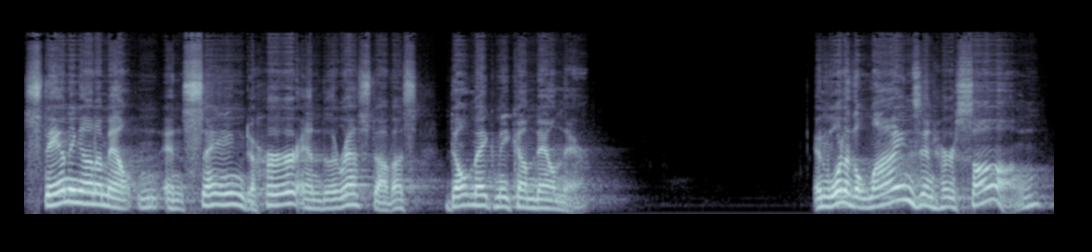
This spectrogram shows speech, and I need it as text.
standing on a mountain and saying to her and the rest of us, don't make me come down there. And one of the lines in her song,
